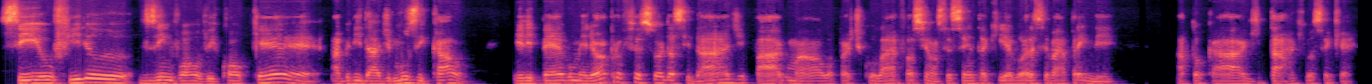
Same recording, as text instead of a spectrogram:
Se o filho desenvolve qualquer habilidade musical, ele pega o melhor professor da cidade, paga uma aula particular fala assim, ó, você senta aqui, agora você vai aprender a tocar a guitarra que você quer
